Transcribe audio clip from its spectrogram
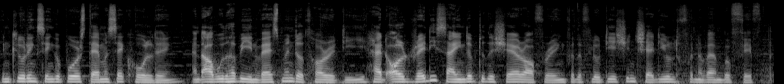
including Singapore's Temasek Holding and Abu Dhabi Investment Authority, had already signed up to the share offering for the flotation scheduled for November 5th.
